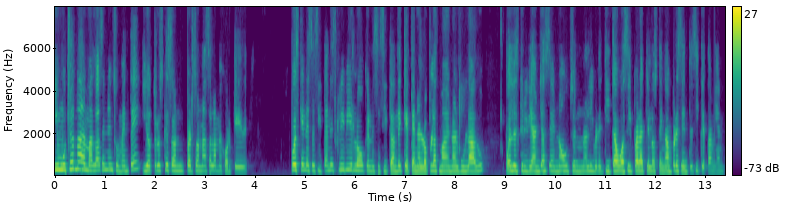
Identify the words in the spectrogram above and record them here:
Y muchos nada más lo hacen en su mente y otros que son personas a lo mejor que pues que necesitan escribirlo, que necesitan de que tenerlo plasmado en algún lado, pues lo escribían ya sea notes, en una libretita o así para que los tengan presentes y que también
